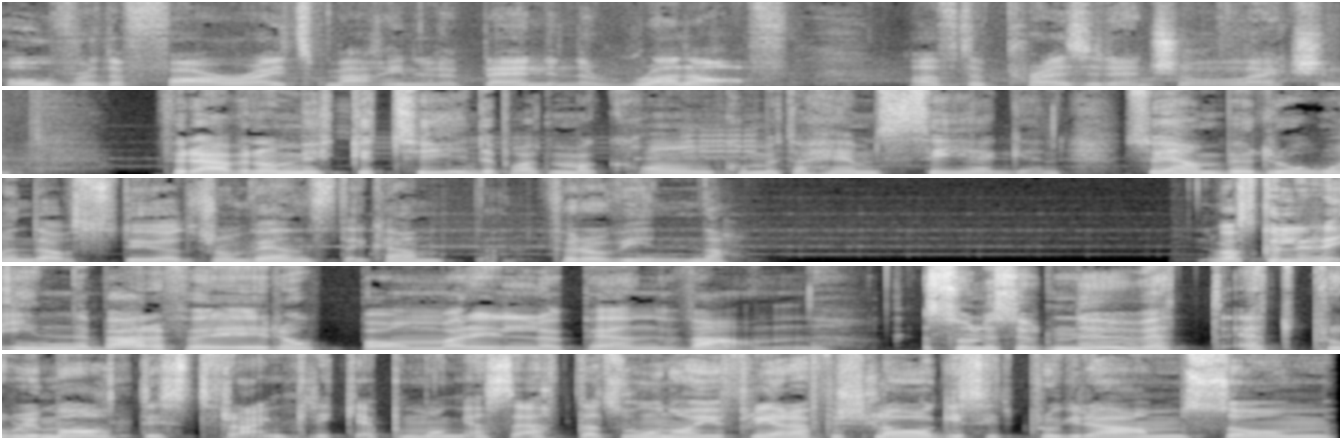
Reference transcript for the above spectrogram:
over the far-right's Marine Le Pen in the runoff of the presidential election. För även om mycket tyder på att Macron kommer ta hem segern så är han beroende av stöd från vänsterkanten för att vinna. Vad skulle det innebära för Europa om Marine Le Pen vann? Som det ser ut nu ett, ett problematiskt Frankrike på många sätt. Alltså hon har ju flera förslag i sitt program som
